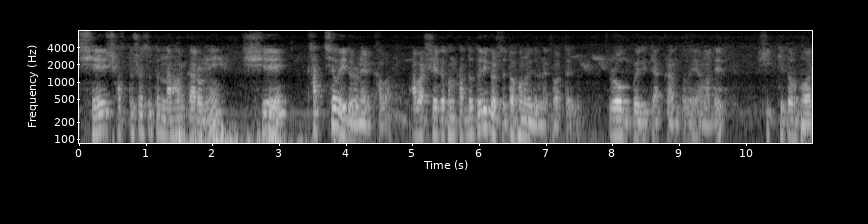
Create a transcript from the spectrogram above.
সে স্বাস্থ্য সচেতন না হওয়ার কারণে সে খাচ্ছেও এই ধরনের খাবার। আবার সে যখন খাদ্য তৈরি করছে তখন ওই ধরনের খাবার তৈরি রোগ ব্যাধিতে আক্রান্ত হয়ে আমাদের শিক্ষিত হওয়ার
